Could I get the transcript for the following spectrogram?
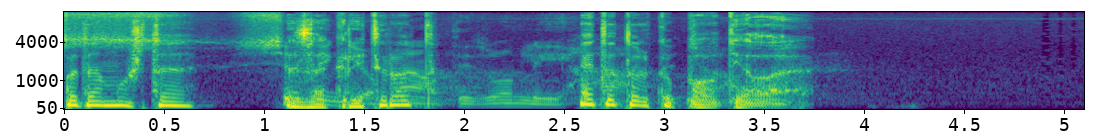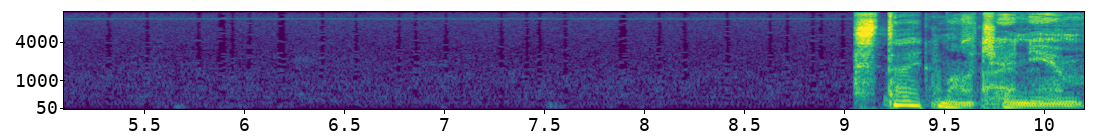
Потому что закрыть рот — это только полдела. Стать молчанием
